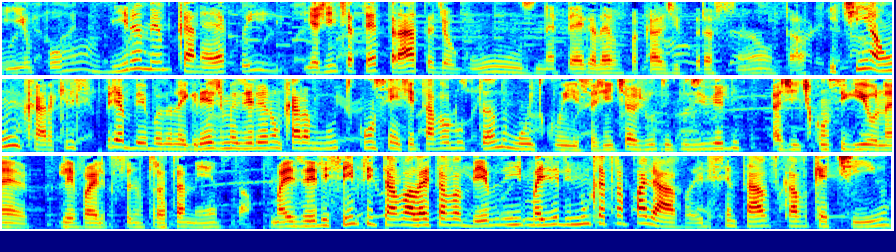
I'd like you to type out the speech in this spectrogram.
E o povo vira mesmo caneco e, e a gente até trata de alguns, né? Pega, leva pra casa de recuperação e tal. E tinha um, cara, que ele sempre ia bêbado na igreja, mas ele era um cara muito consciente. Ele tava lutando muito com isso. A gente ajuda, inclusive, ele. A gente conseguiu, né? Levar ele pra fazer um tratamento e tal. Mas ele sempre tava lá e tava bêbado, mas ele nunca atrapalhava. Ele sentava, ficava quietinho,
